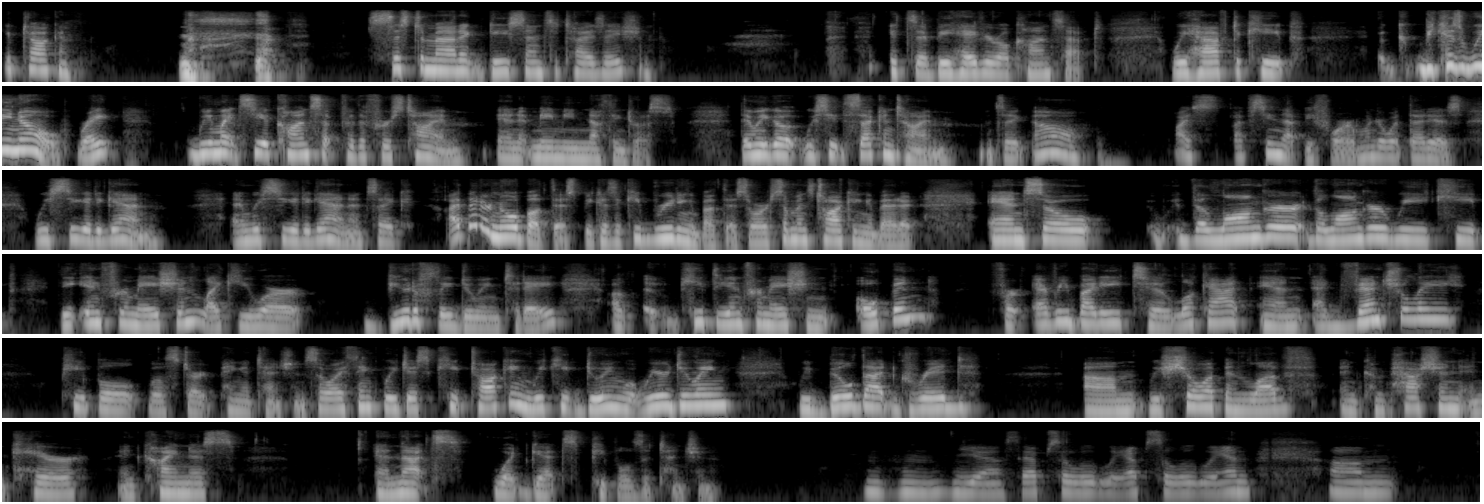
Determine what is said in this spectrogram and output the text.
Keep talking. yeah. Systematic desensitization. It's a behavioral concept. We have to keep because we know, right? we might see a concept for the first time and it may mean nothing to us. Then we go, we see it the second time. It's like, oh, I, I've seen that before. I wonder what that is. We see it again and we see it again. It's like, I better know about this because I keep reading about this or someone's talking about it. And so the longer, the longer we keep the information like you are beautifully doing today, uh, keep the information open for everybody to look at and eventually people will start paying attention. So I think we just keep talking, we keep doing what we're doing, we build that grid, um, we show up in love and compassion and care and kindness, and that's what gets people's attention. Mm-hmm. Yes, absolutely, absolutely, and um,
